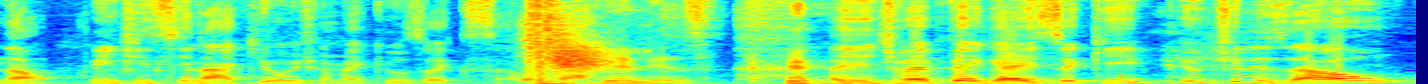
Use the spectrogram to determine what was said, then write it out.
Não, pra gente ensinar aqui hoje como é que usa o Excel, tá? Beleza. A gente vai pegar isso aqui e utilizar um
